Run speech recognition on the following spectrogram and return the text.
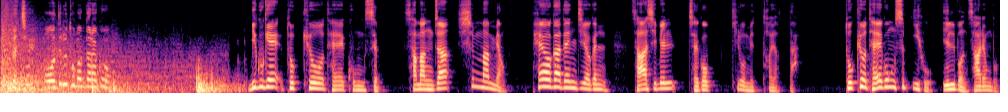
도대체 어디로 도망가라고? 미국의 도쿄 대공습 사망자 10만 명, 폐허가 된 지역은 41 제곱킬로미터였다. 도쿄 대공습 이후 일본 사령부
